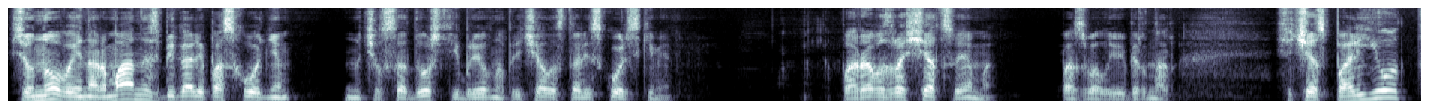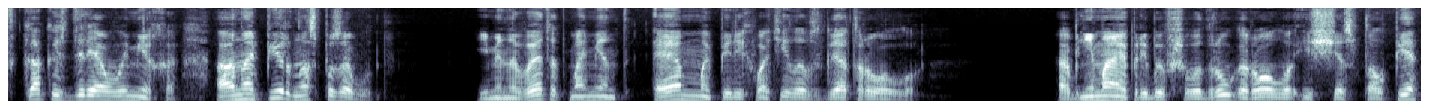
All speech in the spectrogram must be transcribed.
Все новые норманы сбегали по сходням. Начался дождь, и бревна причала стали скользкими. — Пора возвращаться, Эмма, — позвал ее Бернар. — Сейчас польет, как из дырявого меха, а на пир нас позовут. Именно в этот момент Эмма перехватила взгляд Роллу. Обнимая прибывшего друга, Ролло исчез в толпе.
